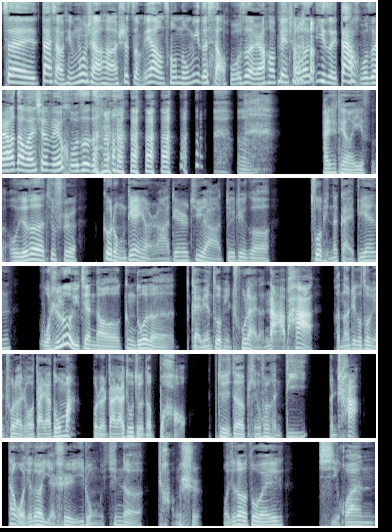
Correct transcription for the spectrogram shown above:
在大小屏幕上哈是怎么样从浓密的小胡子，然后变成了一嘴大胡子，然后到完全没胡子的？嗯，还是挺有意思的。我觉得就是各种电影啊、电视剧啊，对这个作品的改编，我是乐于见到更多的改编作品出来的，哪怕可能这个作品出来之后大家都骂，或者大家都觉得不好，对的评分很低、很差，但我觉得也是一种新的尝试。我觉得作为喜欢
